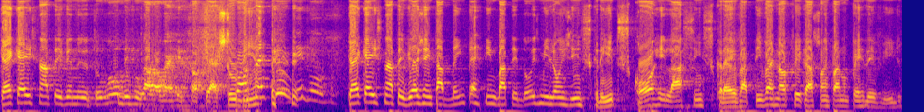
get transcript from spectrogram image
Quer que é isso na TV no YouTube? Vou divulgar logo as redes sociais, Com tudinho. certeza, divulga. Quer que é isso na TV? A gente tá bem pertinho de bater 2 milhões de inscritos. Corre lá, se inscreve, ativa as notificações para não perder vídeo.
